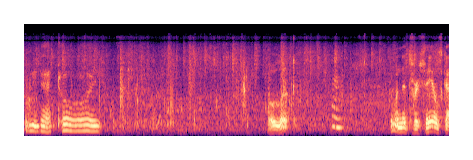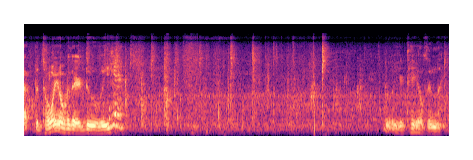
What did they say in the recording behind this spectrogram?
Give me that toy. Oh, look. Hmm. The one that's for sale's got the toy over there, Dooley. Yeah. Dooley, your tail's in the.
